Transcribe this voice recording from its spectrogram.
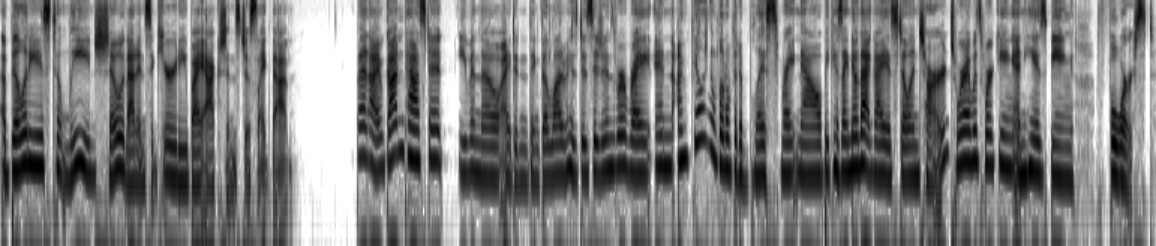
abilities to lead show that insecurity by actions just like that. But I've gotten past it, even though I didn't think that a lot of his decisions were right. And I'm feeling a little bit of bliss right now because I know that guy is still in charge where I was working and he is being forced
